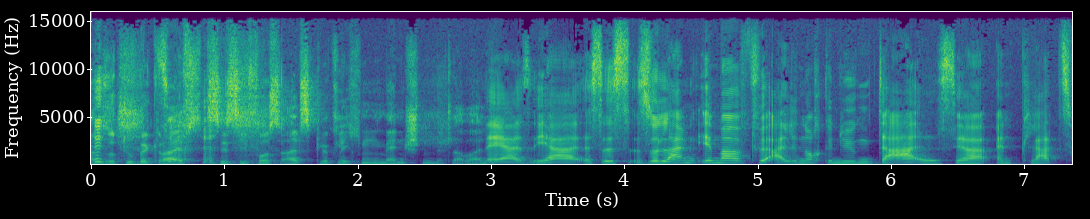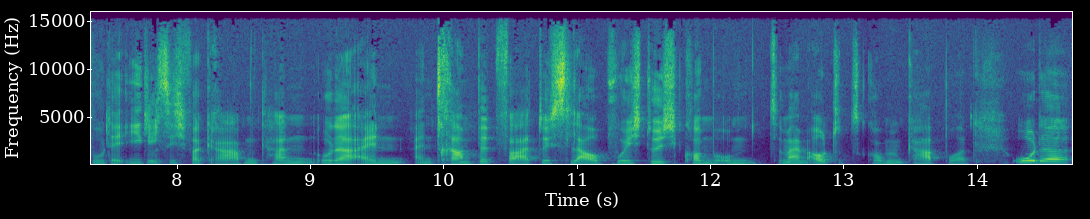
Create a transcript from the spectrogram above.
Also du begreifst Sisyphus als glücklichen Menschen mittlerweile. Naja, ja, es ist, solange immer für alle noch genügend da ist, ja, ein Platz, wo der Igel sich vergraben kann oder ein, ein Trampelpfad durchs Laub, wo ich durchkomme, um zu meinem Auto zu kommen im Carport oder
